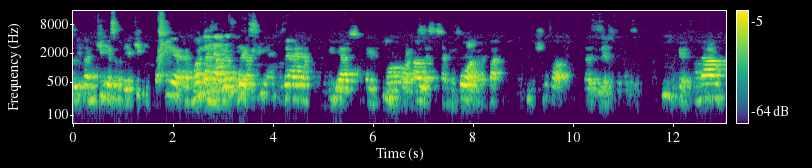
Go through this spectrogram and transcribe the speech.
So if I'm curious about the kicking, but here I'm legs. So I can, yes, I can, or others, and forward, and. Okay, so now,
